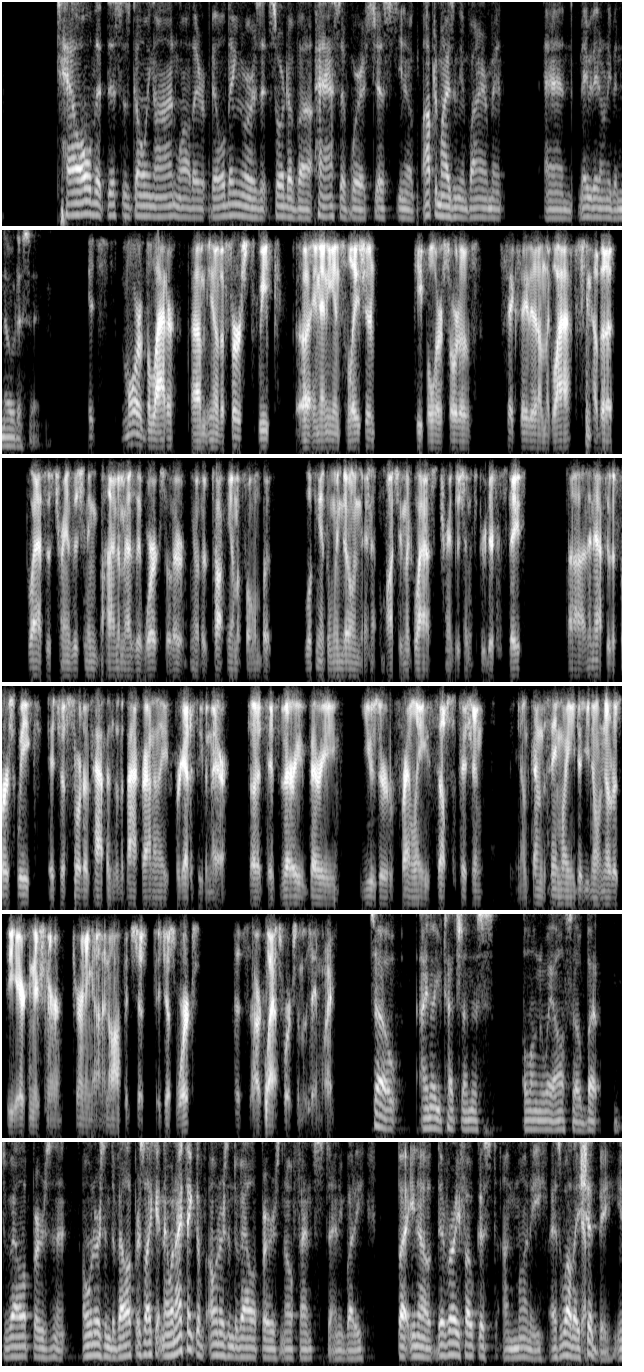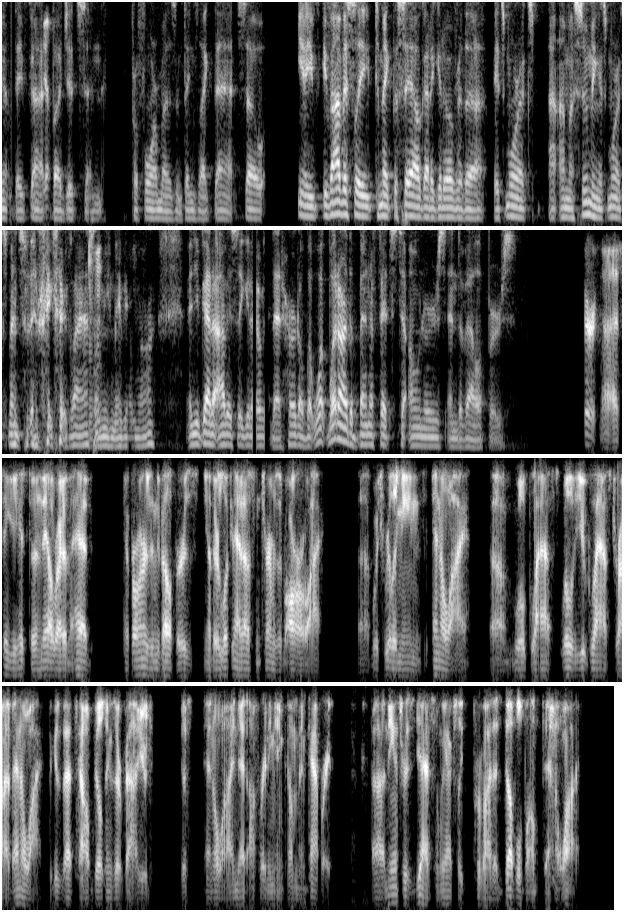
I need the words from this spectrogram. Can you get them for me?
tell that this is going on while they're building, or is it sort of a passive where it's just you know optimizing the environment and maybe they don't even notice it? It's more of the latter. Um, you know, the first week uh, in any installation, people are sort of fixated on the glass. You know, the glass is transitioning behind them as they work, so they're you know they're talking on the phone, but looking at the window and, and watching the glass transition through different states. Uh, and then after the first week, it just sort of happens in the background, and they forget it's even there. So it's it's very very user friendly, self sufficient. You know, kind of the same way you, do, you don't notice the air conditioner turning on and off. It's just it just works. That's our glass works in the same way. So I know you've touched on this along the way also, but developers and owners and developers like it. Now, when I think of owners and developers, no offense to anybody, but you know they're very focused on money as well. They yep. should be. You know, they've got yep. budgets and pro formas and things like that. So, you know, you've, you've obviously to make the sale got to get over the. It's more. I'm assuming it's more expensive than regular glass. Mm-hmm. I mean, maybe I'm wrong. And you've got to obviously get over that hurdle. But what what are the benefits to owners and developers? Sure. Uh, I think you hit the nail right on the head. For owners and developers, you know, they're looking at us in terms of ROI, uh, which really means NOI. Um, will glass, will View Glass drive NOI? Because that's how buildings are valued, just NOI, net operating income, and cap rate. Uh, and the answer is yes, and we actually provide a double bump to NOI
